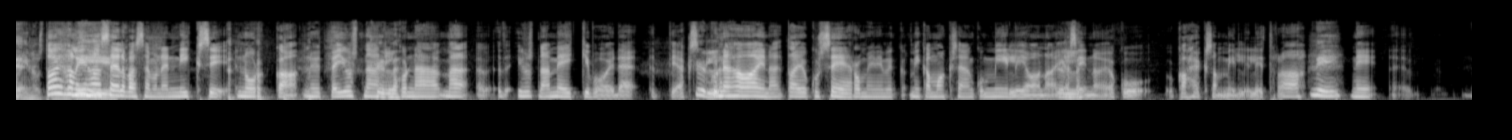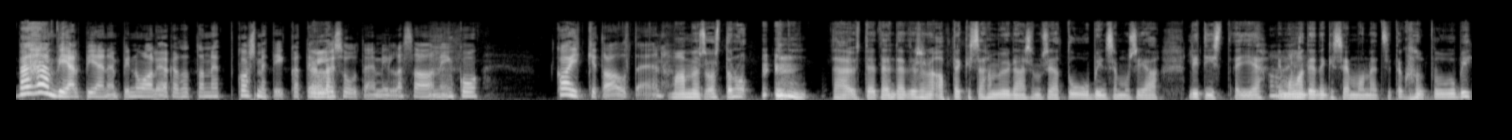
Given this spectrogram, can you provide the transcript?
kiinnostavaa. toihan oli ihan Niin. selvä semmoinen niksi-nurkka nyt. Just nämä, Kyllä. niin kuin nämä, mä, just nämä meikkivoide, tiiäks, kun nehän on aina, tai joku seerumi, mikä, maksaa jonkun miljoona ja Kyllä. siinä on joku kahdeksan millilitraa. Niin. Niin vähän vielä pienempi nuoli, joka tuonne kosmetiikkateollisuuteen, millä saa niin kuin kaikki talteen. Mä oon myös ostanut tähän yhteyteen, täytyy sanoa, apteekissahan myydään semmoisia tuubin semmoisia litistäjiä. Ai. Niin mulla on tietenkin semmoinen, että sitten kun on tuubi,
